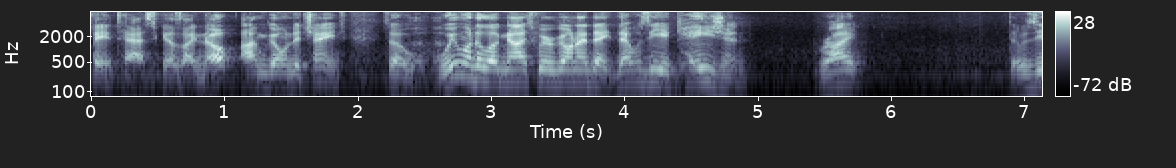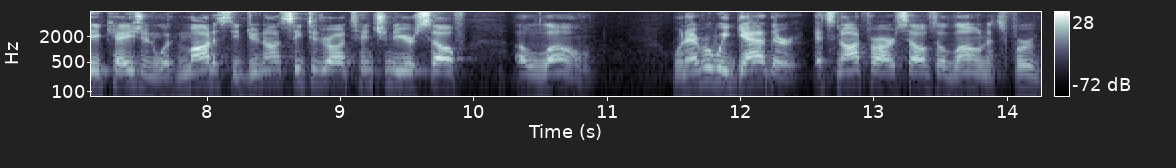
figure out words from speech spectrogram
fantastic. I was like, nope, I'm going to change. So we wanted to look nice. We were going on a date. That was the occasion, right? That was the occasion with modesty. Do not seek to draw attention to yourself alone. Whenever we gather, it's not for ourselves alone, it's for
